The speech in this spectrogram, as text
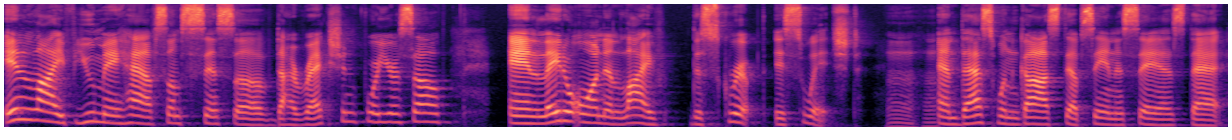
in life, you may have some sense of direction for yourself. And later on in life, the script is switched. Mm-hmm. And that's when God steps in and says that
